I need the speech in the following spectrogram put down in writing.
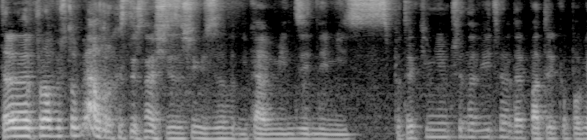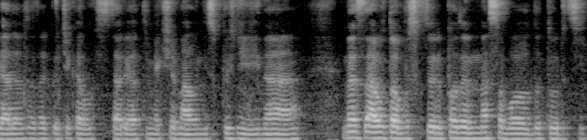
trener Probierz to miał trochę styczności z naszymi zawodnikami, między innymi z Patrykiem Niemczynowiczem, tak? Patryk opowiadał to taką ciekawą historię o tym, jak się mało nie spóźnili na, na autobus, który potem na samolot do Turcji.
